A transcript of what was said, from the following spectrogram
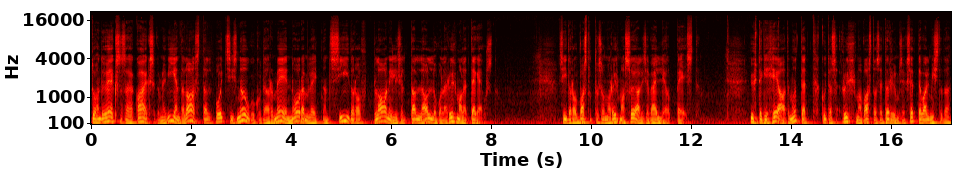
tuhande üheksasaja kaheksakümne viiendal aastal otsis Nõukogude armee nooremleitnant Sidorov plaaniliselt talle alluvale rühmale tegevust. Sidorov vastutas oma rühma sõjalise väljaõppe eest ühtegi head mõtet, kuidas rühma vastase tõrjumiseks ette valmistada,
